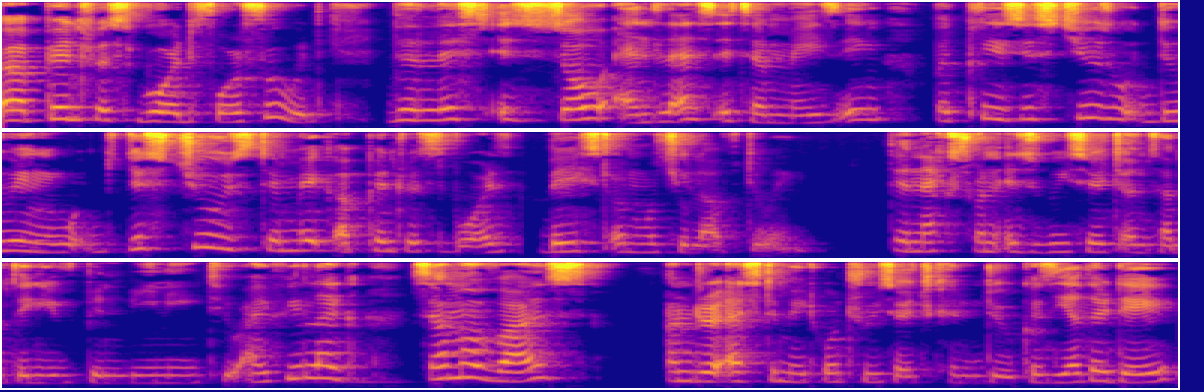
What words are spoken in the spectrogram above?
uh, Pinterest board for food. The list is so endless. It's amazing. But please just choose what doing just choose to make a Pinterest board based on what you love doing. The next one is research on something you've been meaning to. I feel like some of us underestimate what research can do because the other day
